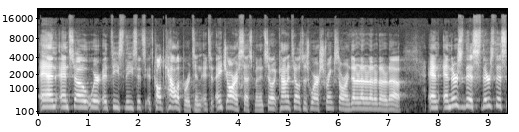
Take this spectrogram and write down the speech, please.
And, and so we're, it's, these, these, it's, it's called caliper. It's an, it's an HR assessment. And so it kind of tells us where our strengths are and da da da da da da da. And, and there's this, there's this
